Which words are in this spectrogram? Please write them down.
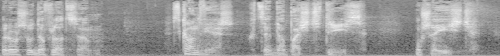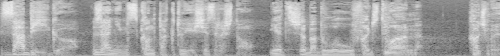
Ruszył do Flotsam. Skąd wiesz? Chcę dopaść Tris. Muszę iść. Zabij go, zanim skontaktuje się z resztą. Nie trzeba było ufać Dwan. Chodźmy.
